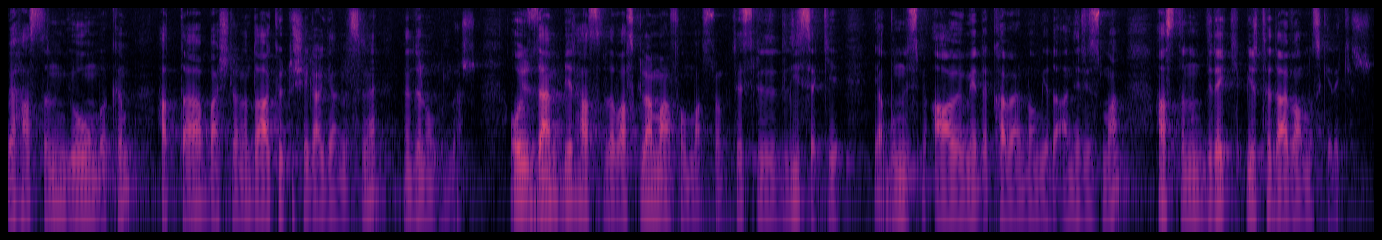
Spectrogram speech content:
ve hastanın yoğun bakım hatta başlarına daha kötü şeyler gelmesine neden olurlar. O yüzden bir hastada vasküler malformasyon tespit edildiyse ki ya bunun ismi AVM ya da kavernom ya da anevrizma hastanın direkt bir tedavi alması gerekir.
